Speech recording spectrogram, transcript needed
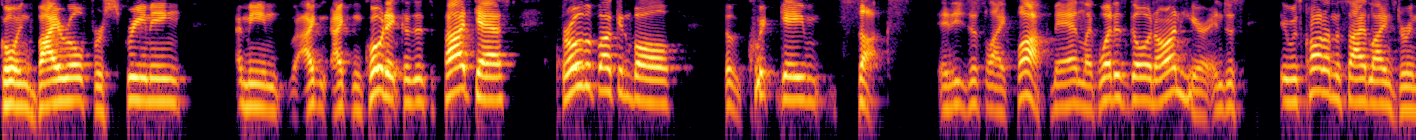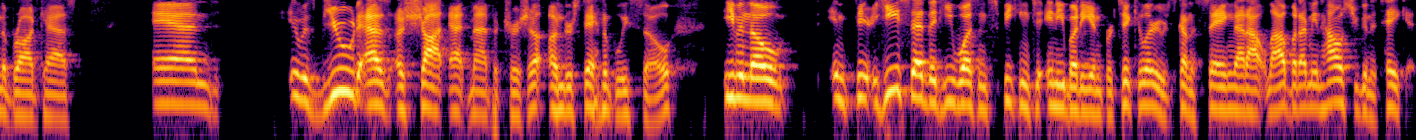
going viral for screaming I mean, I, I can quote it because it's a podcast. Throw the fucking ball. The quick game sucks. And he's just like, fuck, man. Like, what is going on here? And just, it was caught on the sidelines during the broadcast. And it was viewed as a shot at Matt Patricia, understandably so, even though in theory, he said that he wasn't speaking to anybody in particular. He was kind of saying that out loud. But I mean, how else are you going to take it?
